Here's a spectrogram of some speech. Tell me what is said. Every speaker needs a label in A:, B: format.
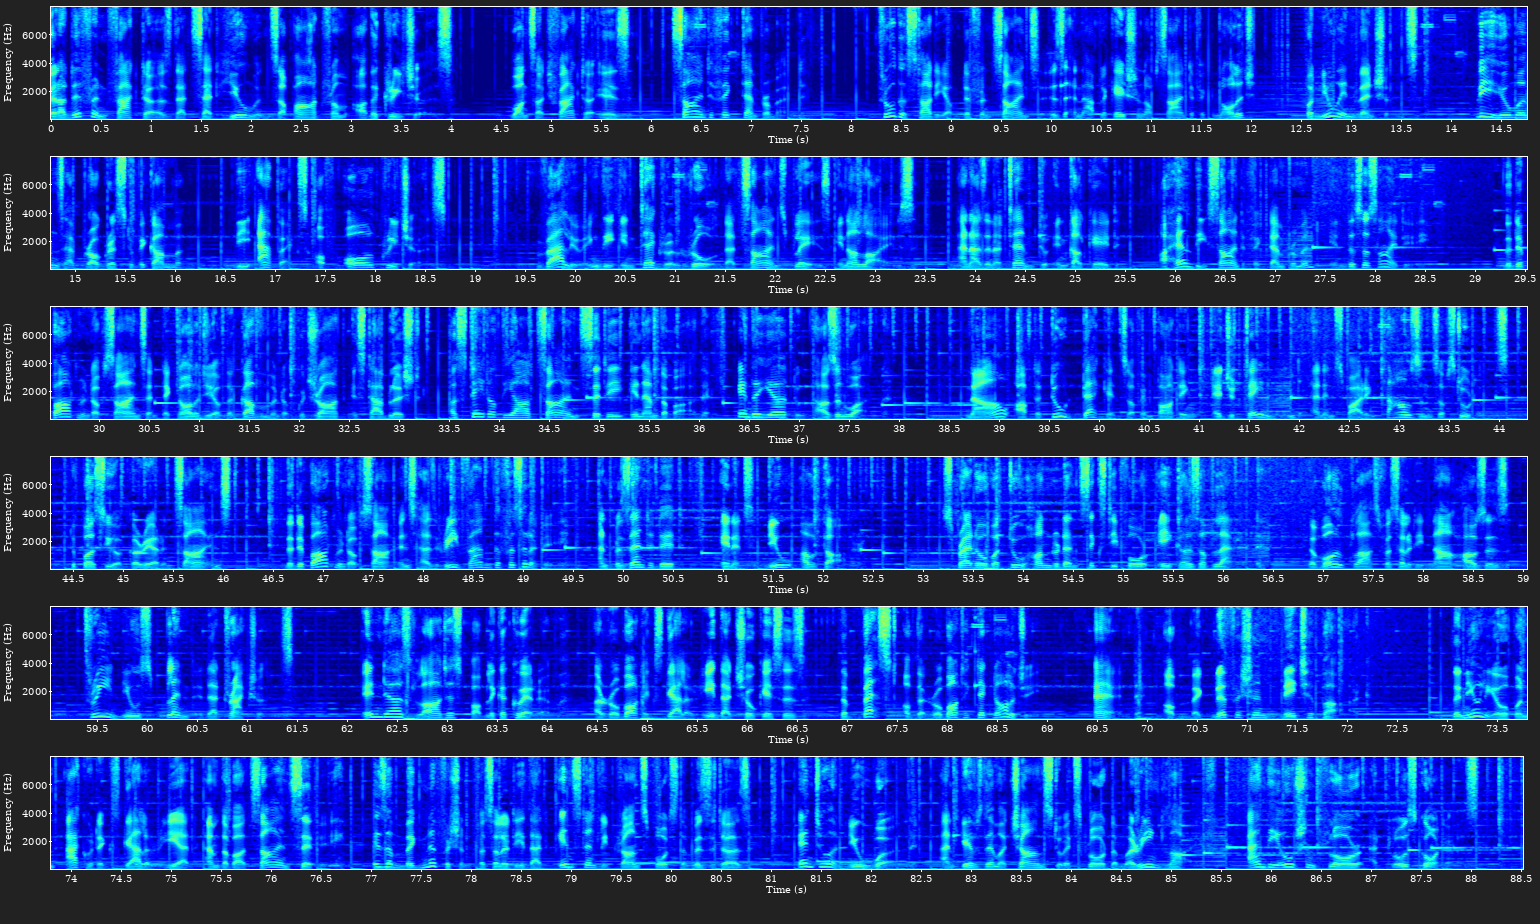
A: There are different factors that set humans apart from other creatures. One such factor is scientific temperament. Through the study of different sciences and application of scientific knowledge for new inventions, we humans have progressed to become the apex of all creatures. Valuing the integral role that science plays in our lives and as an attempt to inculcate a healthy scientific temperament in the society. The Department of Science and Technology of the Government of Gujarat established a state-of-the-art science city in Ahmedabad in the year 2001. Now, after two decades of imparting edutainment and inspiring thousands of students to pursue a career in science, the Department of Science has revamped the facility and presented it in its new avatar. Spread over 264 acres of land, the world-class facility now houses three new splendid attractions. India's largest public aquarium, a robotics gallery that showcases the best of the robotic technology, and a magnificent nature park. The newly opened Aquatics Gallery at Ahmedabad Science City is a magnificent facility that instantly transports the visitors into a new world and gives them a chance to explore the marine life and the ocean floor at close quarters.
